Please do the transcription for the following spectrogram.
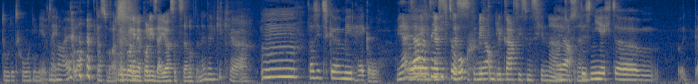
doe het gewoon niet meer. Nee. Voilà. dat is waar. Met Polly, met Polly is dat juist hetzelfde, hè, denk ik. Ja, Mm, dat is iets meer heikel. ja, Ja, eigenlijk dat denk best- ik toch ook. Er meer Ja. complicaties misschien eh, ja, tussen. het is niet echt ehm, ik,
